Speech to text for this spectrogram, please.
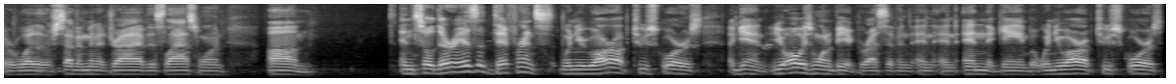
or whether seven minute drive. This last one, um, and so there is a difference when you are up two scores. Again, you always want to be aggressive and, and, and end the game, but when you are up two scores,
